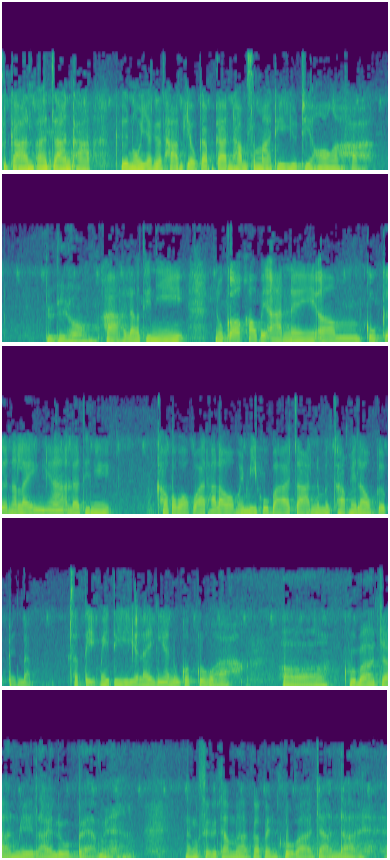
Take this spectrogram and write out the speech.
สการพระอาจารย์คะคือหนูอยากจะถามเกี่ยวกับการทำสมาธิอยู่ที่ห้องอะค่ะ อยู่ที่ห้องค่ะ แล้วทีนี้หนูก็เข้าไปอ่านในเอ่อ Google อะไรอย่างเงี้ย แล้วทีนี้เขาก็บอกว่าถ้าเราไม่มีครูบาอาจารย์เนี่ยมันทำให้เราเกิดเป็นแบบสติไม่ดีอะไรอย่างเงี้ยหนูก็กลัวอ๋อครูบาอาจารย์มีหลายรูปแบบไงหนังสือธรรมะก็เป็นครูบาอาจารย์ได้เอ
